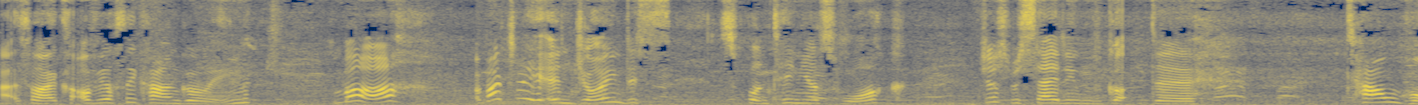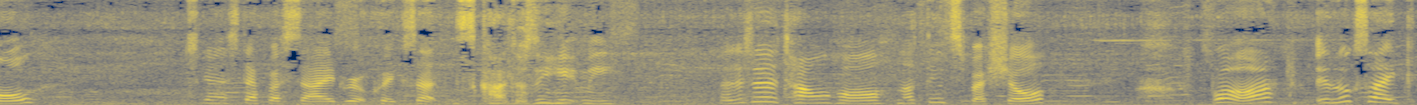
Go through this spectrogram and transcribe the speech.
uh, so i obviously can't go in. But i'm actually enjoying this spontaneous walk. Just beside it we've got the town hall. Just gonna step aside real quick so that this car doesn't hit me. So this is a town hall nothing special. But it looks like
